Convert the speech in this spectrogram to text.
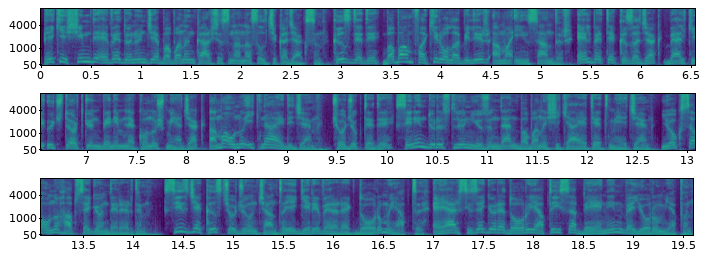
Peki şimdi eve dönünce babanın karşısına nasıl çıkacaksın? Kız dedi. Babam fakir olabilir ama insandır. Elbette kızacak. Belki 3-4 gün benimle konuşmayacak ama onu ikna edeceğim. Çocuk dedi. Senin dürüstlüğün yüzünden babanı şikayet etmeyeceğim. Yoksa onu hapse gönderirdim. Sizce kız çocuğun çantayı geri vererek doğru mu yaptı? Eğer size göre doğru yaptıysa beğenin ve yorum yapın.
